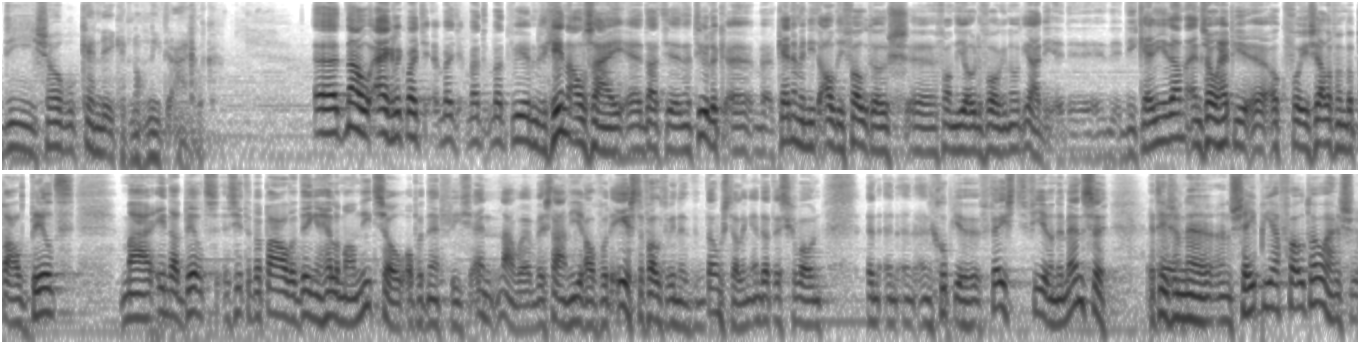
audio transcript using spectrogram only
die zo kende ik het nog niet eigenlijk? Eh, nou, eigenlijk wat, wat, wat, wat u in het begin al zei, eh, dat je natuurlijk, eh, kennen we niet al die foto's van de Jodenvolging, ja, die, die, die ken je dan. En zo heb je ook voor jezelf een bepaald beeld. Maar in dat beeld zitten bepaalde dingen helemaal niet zo op het netvlies. En nou, we- we staan hier al voor de eerste foto in de tentoonstelling. En dat is gewoon een, een, een- groepje feestvierende mensen. Het is een, een sepia-foto. Hij is eh,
